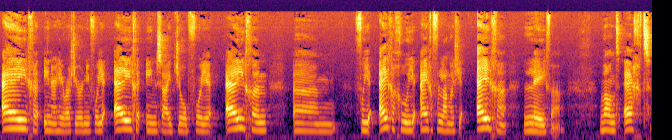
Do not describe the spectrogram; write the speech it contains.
eigen inner hero's journey, voor je eigen inside job, voor je eigen, um, voor je eigen groei, je eigen verlangens, je eigen leven. Want echt,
